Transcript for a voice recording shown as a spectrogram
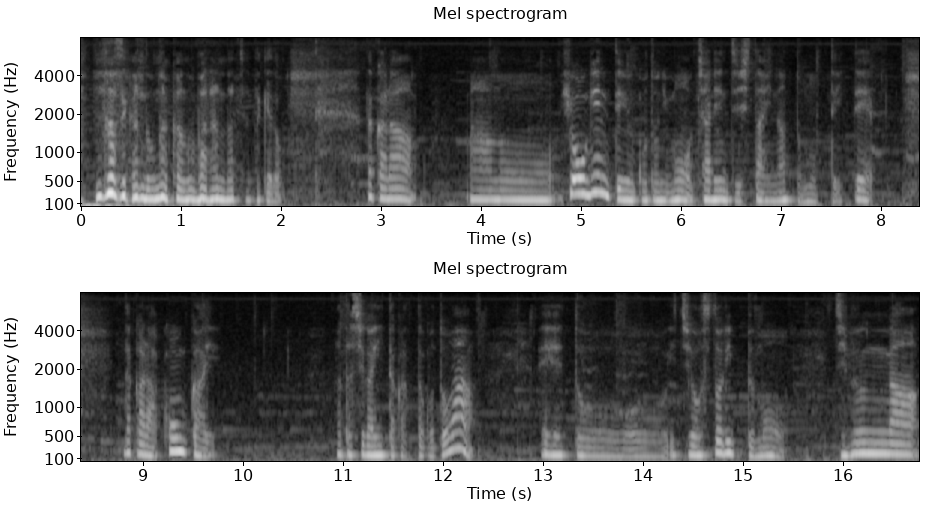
なぜかの中のバラになっちゃったけど。だからあの表現っていうことにもチャレンジしたいなと思っていて。だから今回私が言いたかったことはえっ、ー、と一応ストリップも自分が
